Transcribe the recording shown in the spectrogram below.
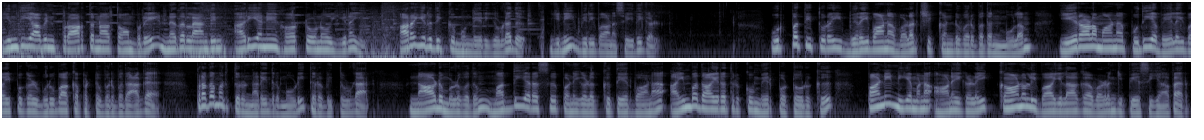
இந்தியாவின் பிரார்த்தனா தாம்புரே நெதர்லாந்தின் அரியனே ஹார்டோனோ இணை அரையிறுதிக்கு முன்னேறியுள்ளது. இனி விரிவான செய்திகள். உற்பத்தித்துறை விரைவான வளர்ச்சி கண்டு வருவதன் மூலம் ஏராளமான புதிய வேலைவாய்ப்புகள் உருவாக்கப்பட்டு வருவதாக பிரதமர் திரு நரேந்திர மோடி தெரிவித்துள்ளார். நாடு முழுவதும் மத்திய அரசு பணிகளுக்கு தேர்வான ஐம்பதாயிரத்திற்கும் மேற்பட்டோருக்கு பணி நியமன ஆணைகளை காணொலி வாயிலாக வழங்கி பேசிய அவர்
